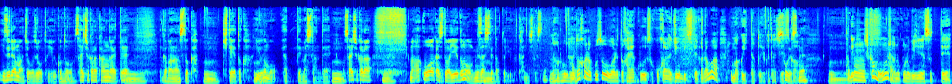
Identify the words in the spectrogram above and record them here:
いずれはまあ上場ということを最初から考えて、ガバナンスとか、規定とかいうのもやってましたんで、最初から、まあ、大赤字とはいえども目指してたという感じですね。なるほど。だからこそ割と早くそこから準備してからはうまくいったという形ですか。そうですね。うん、でしかも御社のこのビジネスって、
